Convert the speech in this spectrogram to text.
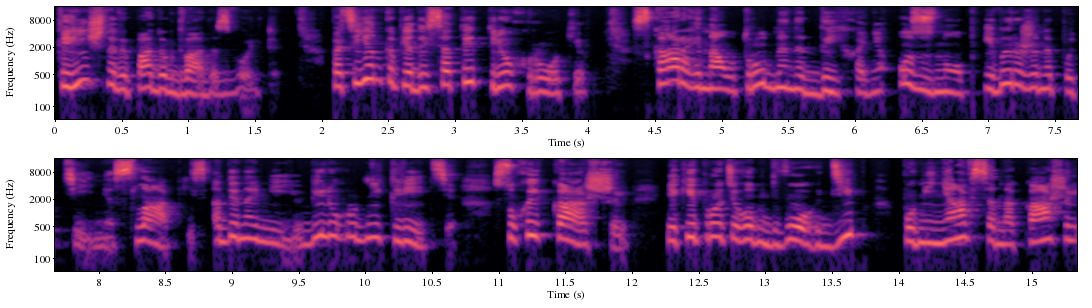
Клінічний випадок 2 дозвольте. Пацієнтка 53 років, скарги на утруднене дихання, озноб і виражене потіння, слабкість, адинамію, біль у грудній клітці, сухий кашель, який протягом двох діб помінявся на кашель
